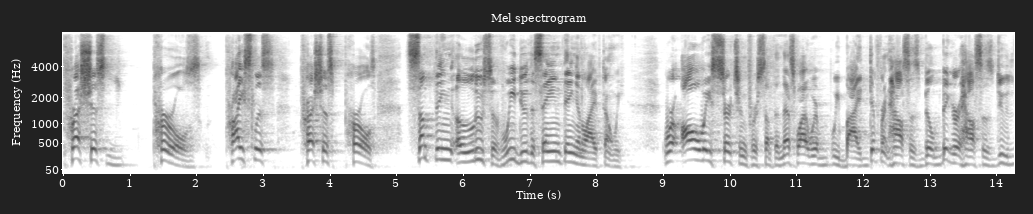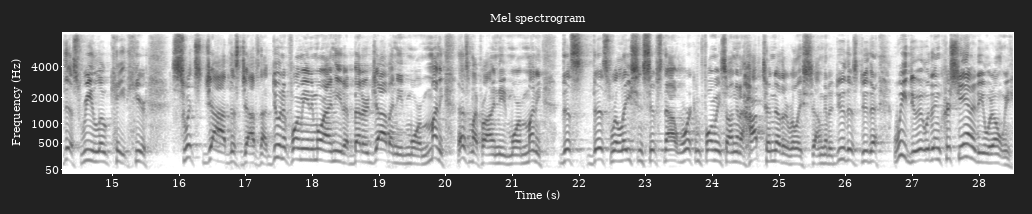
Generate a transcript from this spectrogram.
precious pearls, priceless, precious pearls, something elusive. We do the same thing in life, don't we? We're always searching for something. That's why we we buy different houses, build bigger houses, do this, relocate here, switch job. This job's not doing it for me anymore. I need a better job. I need more money. That's my problem. I need more money. This, this relationship's not working for me, so I'm going to hop to another relationship. I'm going to do this, do that. We do it within Christianity, don't we?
